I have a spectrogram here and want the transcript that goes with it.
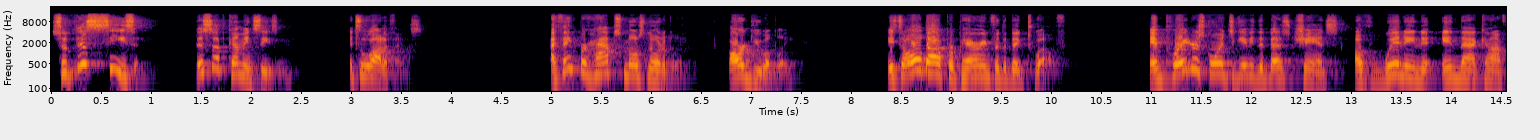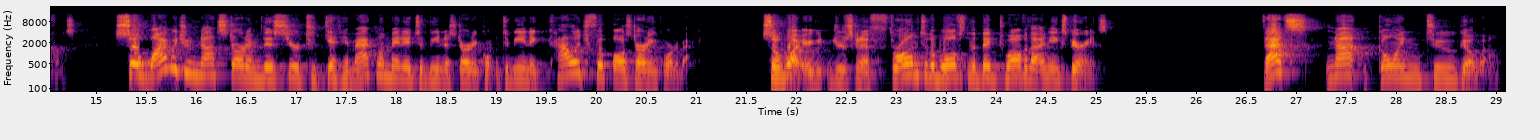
So this season, this upcoming season, it's a lot of things. I think perhaps most notably, arguably, it's all about preparing for the Big 12. And Prater's going to give you the best chance of winning in that conference. So why would you not start him this year to get him acclimated to being a starting to being a college football starting quarterback? So what? You're, you're just going to throw him to the wolves in the Big 12 without any experience? That's not going to go well.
